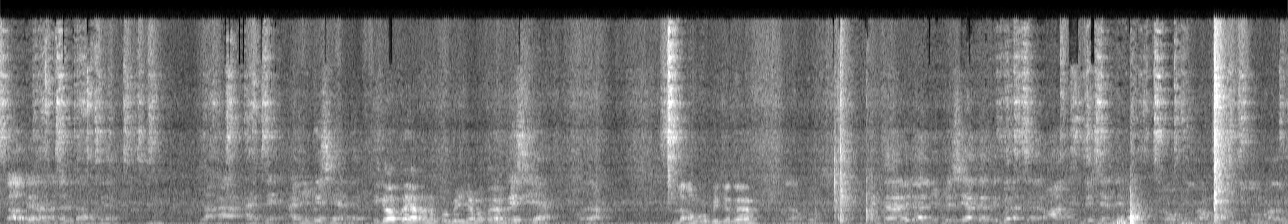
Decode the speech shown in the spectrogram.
Ikaw, Ter, ano salita mo, Ter? La, ande, ano yung besi yan, Ter? Ikaw, Ter, anong probinsya mo, Ter? Yung besi yan. Wala. Wala kang probinsya, Ter? Wala po. Yung talaga, ano yung besi yan, Ter? Iba na sa, ano yung besi yan, di ba? Oo, wala mo. Hindi ko maalam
